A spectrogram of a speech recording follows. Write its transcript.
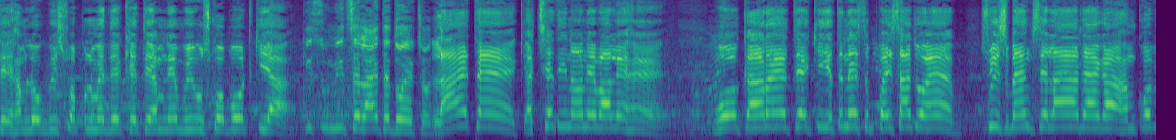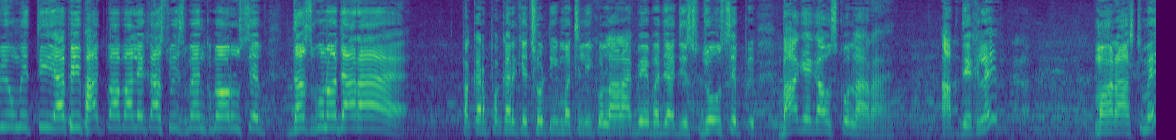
थे। हम लोग भी स्वप्न में देखे थे हमने भी उसको वोट किया। किस उम्मीद से लाए थे दो हज़ार चौदह? लाए थे कि अच्छे दिन आने वाले हैं। वो कह रहे थे कि इतने से पैसा जो है, स्विस बैंक से लाया जाएगा। हमको भी उम्मीद थी, अभी भाजपा वाले का स्विस बैंक में और उससे दस गुना जा रहा है। पकड़ पकड़ के छोटी मछली को ला रहा है, बेवजह जिस, जो उससे भागेगा उसको ला रहा है। आप देख लें, महाराष्ट्र में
